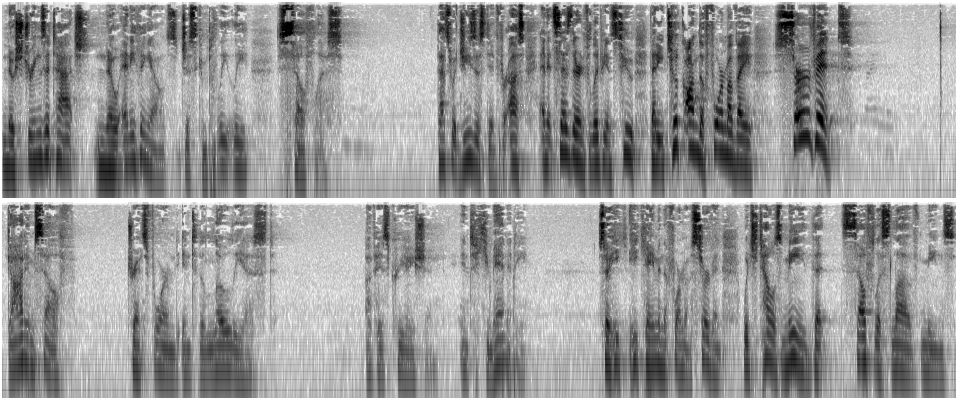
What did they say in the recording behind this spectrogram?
no strings attached, no anything else, just completely selfless. That's what Jesus did for us. And it says there in Philippians 2 that he took on the form of a servant. God himself transformed into the lowliest of his creation, into humanity. So he, he came in the form of a servant, which tells me that selfless love means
